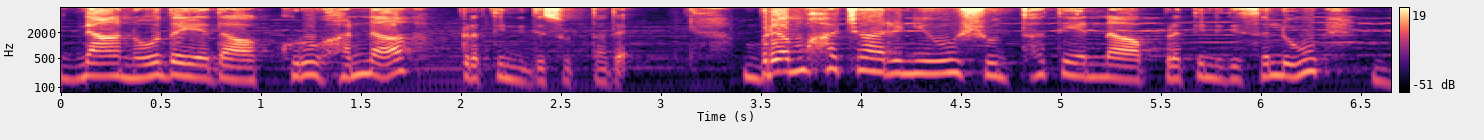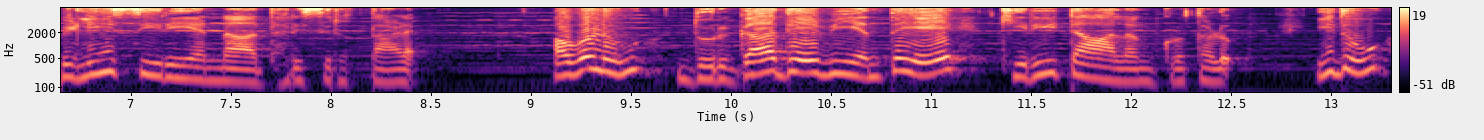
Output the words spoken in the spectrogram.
ಜ್ಞಾನೋದಯದ ಕುರುಹನ್ನ ಪ್ರತಿನಿಧಿಸುತ್ತದೆ. ಬ್ರಹ್ಮಚಾರಿಣಿಯು ಶುದ್ಧತೆಯನ್ನ ಪ್ರತಿನಿಧಿಸಲು ಬಿಳಿ ಸೀರೆಯನ್ನ ಧರಿಸಿರುತ್ತಾಳೆ. ಅವಳು ದುರ್ಗಾದೇವಿಯಂತೆಯೇ ಕಿರೀಟ ಅಲಂಕೃತಳು ಇದು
